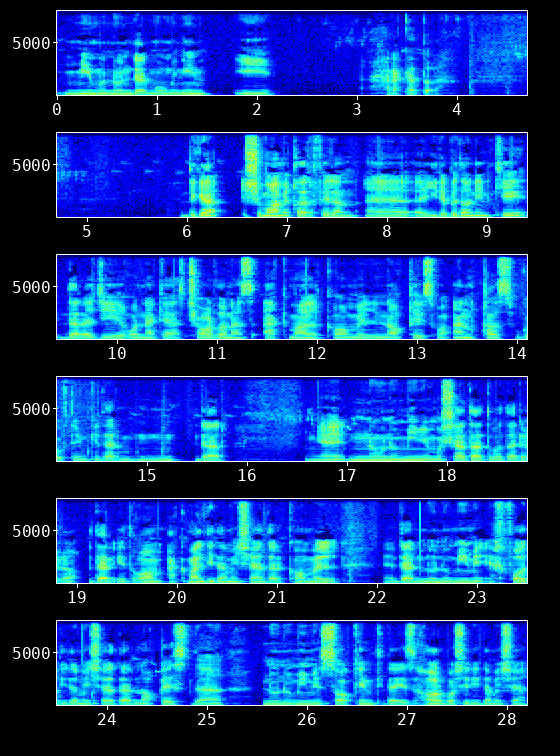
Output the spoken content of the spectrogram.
میم نون در مؤمنین ای حرکت داره. دیگه شما همین قدر فعلا ایره بدانین که درجه غنه که از چهار دانه است. اکمل کامل ناقص و انقص. گفتیم که در در نون و میم مشدد و در, در ادغام اکمل دیده میشه. در کامل در نون و میم اخفا دیده میشه در ناقص در نون و میم ساکن که در اظهار باشه دیده میشه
